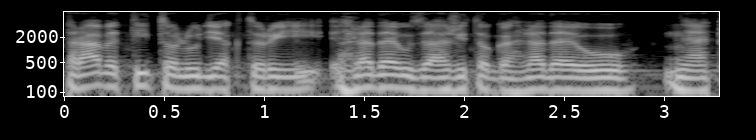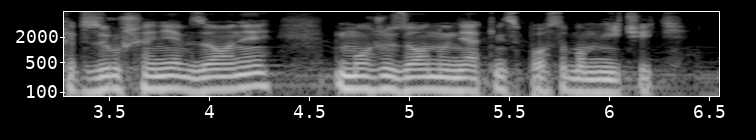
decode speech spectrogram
práve títo ľudia, ktorí hľadajú zážitok a hľadajú nejaké vzrušenie v zóne, môžu zónu nejakým spôsobom ničiť.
